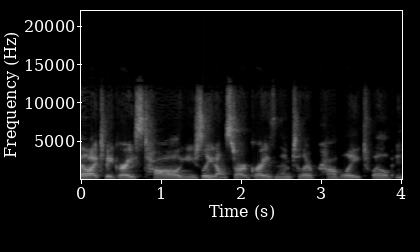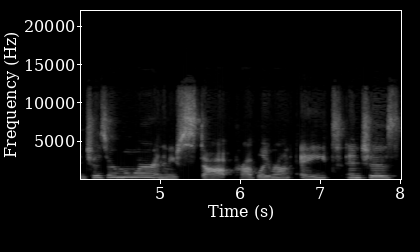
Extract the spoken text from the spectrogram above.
they like to be grazed tall, usually you don't start grazing them till they're probably 12 inches or more, and then you stop probably around eight inches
